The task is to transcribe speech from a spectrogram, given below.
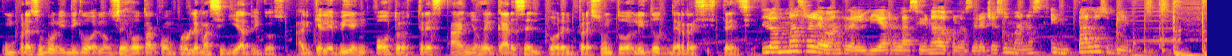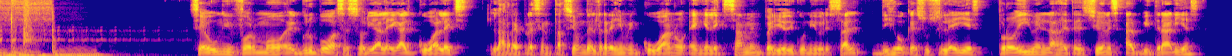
un preso político del 11J con problemas psiquiátricos, al que le piden otros tres años de cárcel por el presunto delito de resistencia. Lo más relevante del día relacionado con los derechos humanos en Palos Vientos. Según informó el Grupo de Asesoría Legal Cubalex, la representación del régimen cubano en el examen periódico universal dijo que sus leyes prohíben las detenciones arbitrarias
